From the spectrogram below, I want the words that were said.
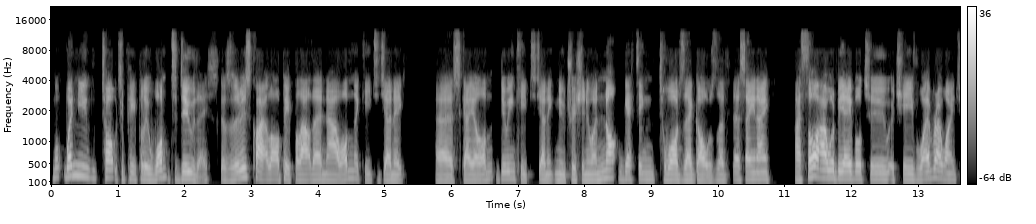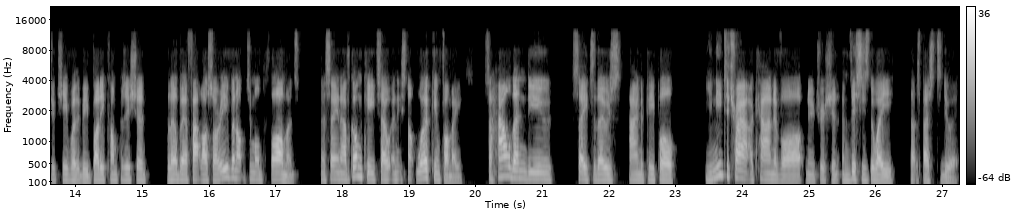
when you talk to people who want to do this, because there is quite a lot of people out there now on the ketogenic uh, scale, on doing ketogenic nutrition, who are not getting towards their goals. They're, they're saying, I, I thought I would be able to achieve whatever I wanted to achieve, whether it be body composition, a little bit of fat loss, or even optimal performance. They're saying I've gone keto and it's not working for me. So how then do you say to those kind of people, you need to try out a carnivore nutrition, and this is the way that's best to do it?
